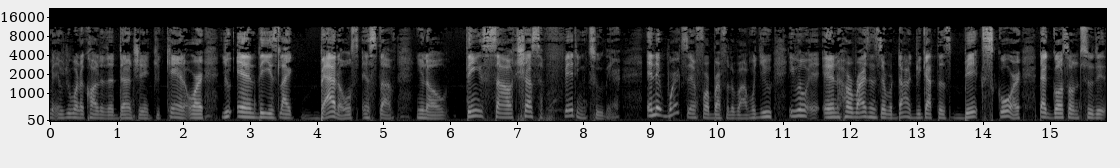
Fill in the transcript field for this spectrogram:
if you want to call it a dungeon, you can, or you end these like battles and stuff. You know, things sound just fitting to there. And it works in for Breath of the Wild. When you even in Horizon Zero Dawn, you got this big score that goes on to the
